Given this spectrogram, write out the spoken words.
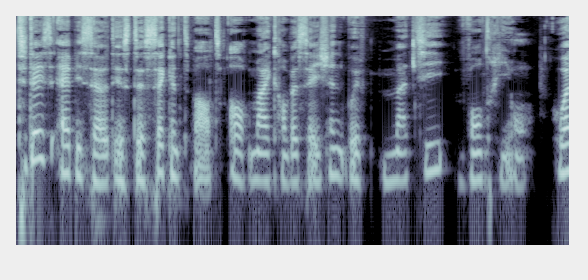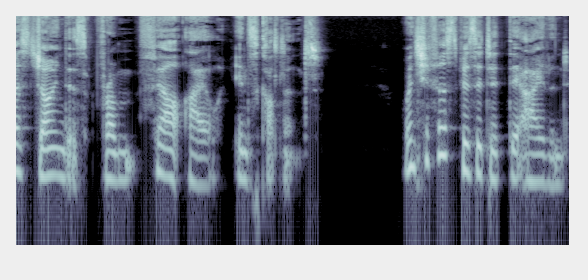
Today's episode is the second part of my conversation with Mati Ventrillon, who has joined us from Fair Isle in Scotland. When she first visited the island,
